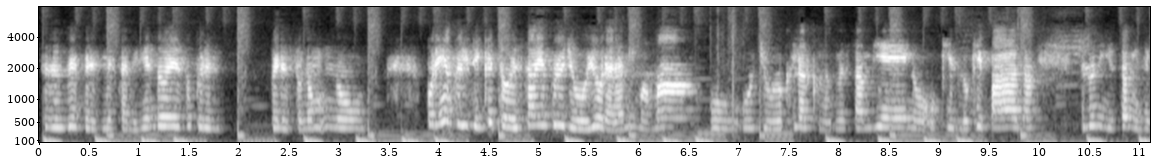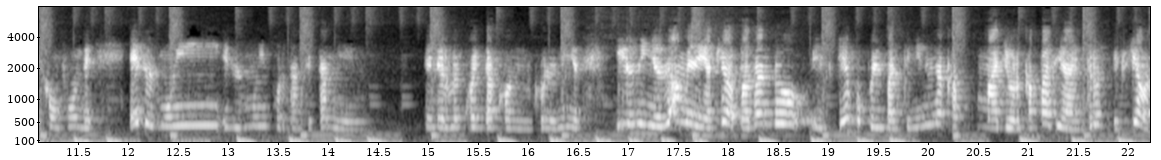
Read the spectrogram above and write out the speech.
Entonces, me están diciendo eso, pero, pero esto no, no, por ejemplo, dicen que todo está bien, pero yo voy a orar a mi mamá, o, yo veo que las cosas no están bien, o, qué es lo que pasa. Entonces los niños también se confunden. Eso es muy, eso es muy importante también tenerlo en cuenta con, con, los niños. Y los niños a medida que va pasando el tiempo, pues van teniendo una mayor capacidad de introspección.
